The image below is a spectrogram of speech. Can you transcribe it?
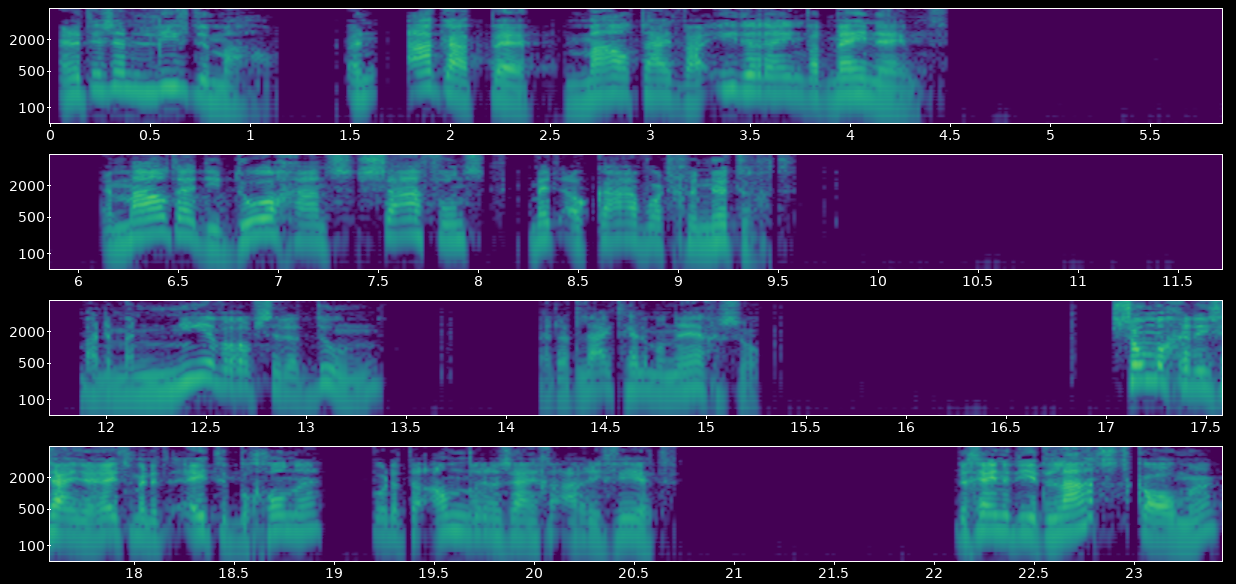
En het is een liefdemaal. Een agape maaltijd waar iedereen wat meeneemt. Een maaltijd die doorgaans s'avonds met elkaar wordt genuttigd. Maar de manier waarop ze dat doen, nou, dat lijkt helemaal nergens op. Sommigen die zijn reeds met het eten begonnen, voordat de anderen zijn gearriveerd. Degenen die het laatst komen,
